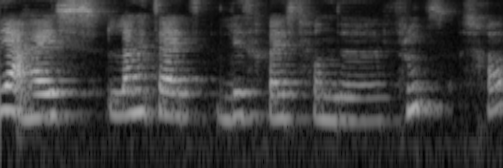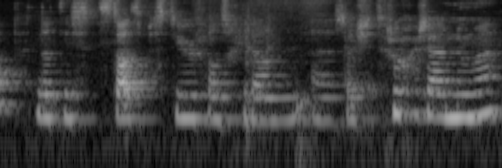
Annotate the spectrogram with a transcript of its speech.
Ja, hij is lange tijd lid geweest van de Vroedschap. Dat is het stadsbestuur van Schiedam, zoals je het vroeger zou noemen.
